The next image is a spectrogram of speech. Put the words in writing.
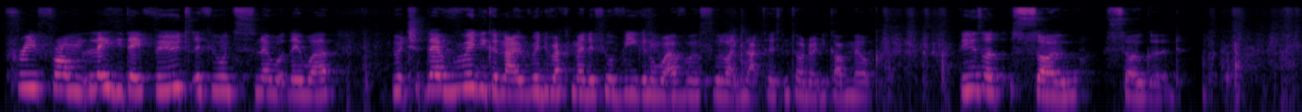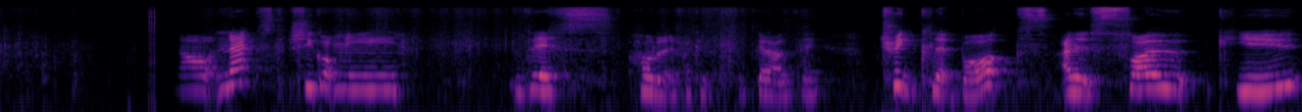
free from Lazy Day Foods, if you wanted to know what they were which they're really good and I really recommend if you're vegan or whatever, if you're like lactose intolerant, you can't have milk. These are so, so good. Now, next, she got me this, hold on if I can get out of the thing, trinket box, and it's so cute.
